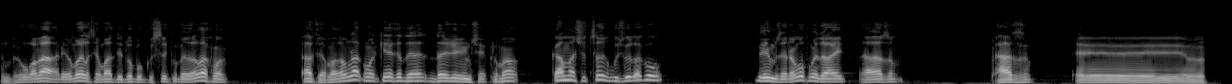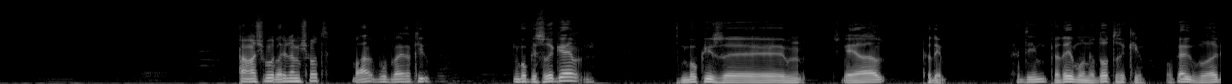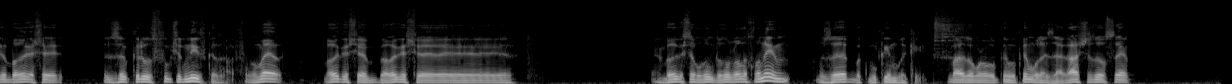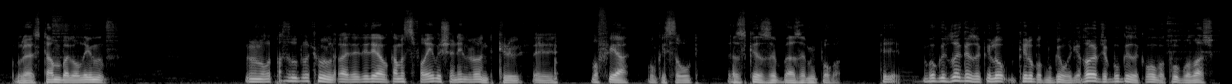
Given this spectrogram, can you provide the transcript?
והוא אמר, אני אומר לכם, אל תדעו בקוסיק ברב נחמן. אחי אמר רב נחמן, כי איך דיירין כלומר, כמה שצריך בשביל לגור. ואם זה נמוך מדי, אז... אז... אה, מה המשמעות של המשפט? מה? בוקי סריקה? בוקי זה... שנייה, קדים. קדים? קדים או נדות ריקים, אוקיי? ברגע, ברגע ש... זה כאילו סוג של ניב כזה. הוא אומר, ברגע ש... ברגע ש... ברגע שאתם אומרים דברים לא נכונים, זה בקבוקים ריקים. מה זה אומר בקבוקים ריקים? אולי זה הרעש שזה עושה, אולי סתם בלונים. מאוד משמעות. גם כמה ספרים ישנים מאוד, כאילו, מופיע, הוא כסרות. אז כן, זה, מפה בא. בוקי סריקה זה כאילו, כאילו בקבוקים ריקים. יכול להיות שבוקי זה כמו בקבוק ממש.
